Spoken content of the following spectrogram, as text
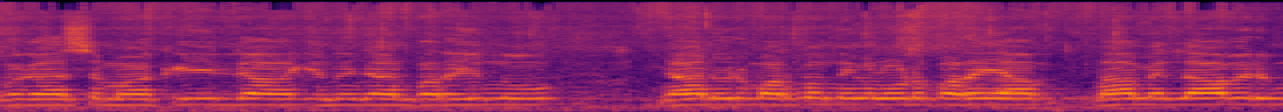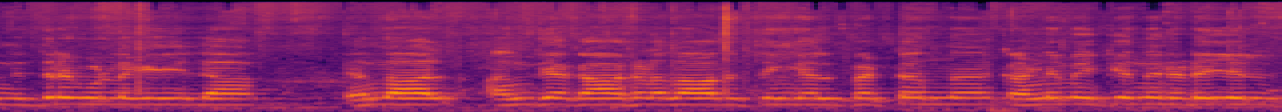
അവകാശമാക്കുകയില്ല എന്ന് ഞാൻ പറയുന്നു. ഞാൻ ഒരു മർമ്മം നിങ്ങളോട് പറയാം. നാം എല്ലാവരും നിദ്ര കൊള്ളുകയില്ല. എന്നാൽ അന്ത്യകാഹളനാദത്തിങ്കൽ പെട്ടെന്ന് കണ്ണിമയ്ക്കുന്നതിനിടയിൽ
